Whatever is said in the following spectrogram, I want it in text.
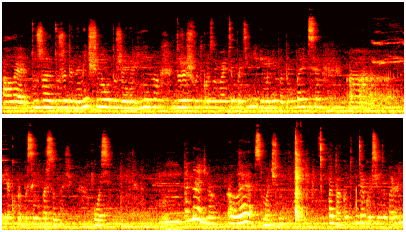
Але дуже дуже динамічно, дуже енергійно, дуже швидко розвиваються події, і мені подобається, а, як прописані персонажі. Ось. Банально, але смачно. Отак от. Дякую всім за перегляд.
